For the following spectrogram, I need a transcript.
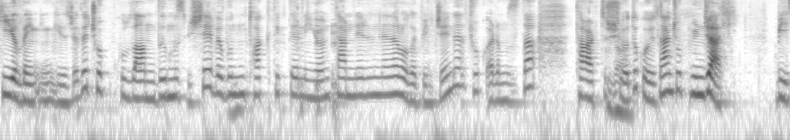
healing İngilizce'de çok kullandığımız bir şey ve bunun taktiklerinin, yöntemlerinin neler olabileceğini çok aramızda tartışıyorduk. O yüzden çok güncel bir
